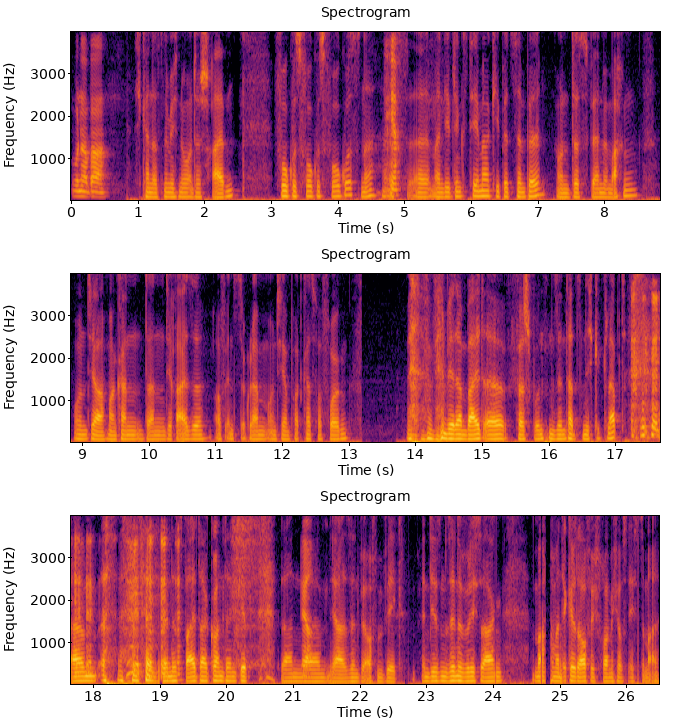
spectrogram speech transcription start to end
Wunderbar. Ich kann das nämlich nur unterschreiben. Fokus, Fokus, Fokus, ne? Das ja. ist äh, mein Lieblingsthema. Keep it simple. Und das werden wir machen. Und ja, man kann dann die Reise auf Instagram und hier im Podcast verfolgen. wenn wir dann bald äh, verschwunden sind, hat es nicht geklappt. ähm, wenn, wenn, es weiter Content gibt, dann ja. Ähm, ja, sind wir auf dem Weg. In diesem Sinne würde ich sagen, machen wir einen Deckel drauf. Ich freue mich aufs nächste Mal.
